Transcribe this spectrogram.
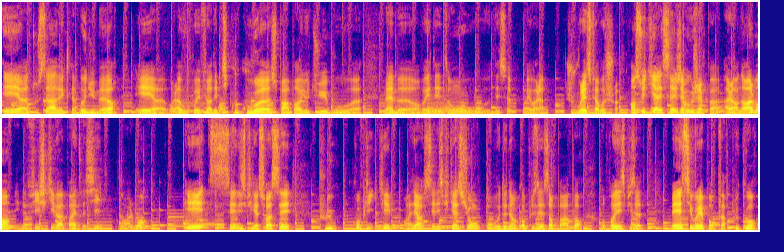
et euh, tout ça avec la bonne humeur. Et euh, voilà, vous pouvez faire des petits coucous par rapport à YouTube ou même envoyer des dons ou des subs. Mais voilà, je vous laisse faire vos choix. Ensuite, il y a les séries j'aime ou j'aime pas. Alors normalement, il y a une fiche qui va apparaître ici, normalement. Et c'est une explication assez plus compliquée. On va dire c'est l'explication pour vous donner encore plus d'exemples par rapport au premier épisode. Mais si vous voulez, pour faire plus court,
